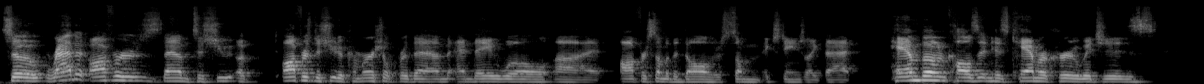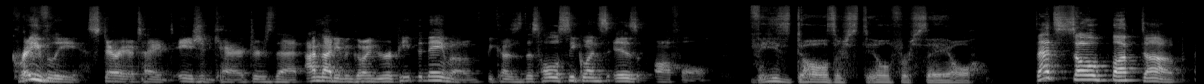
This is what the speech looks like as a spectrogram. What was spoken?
So Rabbit offers them to shoot a offers to shoot a commercial for them, and they will uh, offer some of the dolls or some exchange like that. Hambone calls in his camera crew, which is gravely stereotyped Asian characters that I'm not even going to repeat the name of because this whole sequence is awful. These dolls are still for sale. That's so fucked up.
